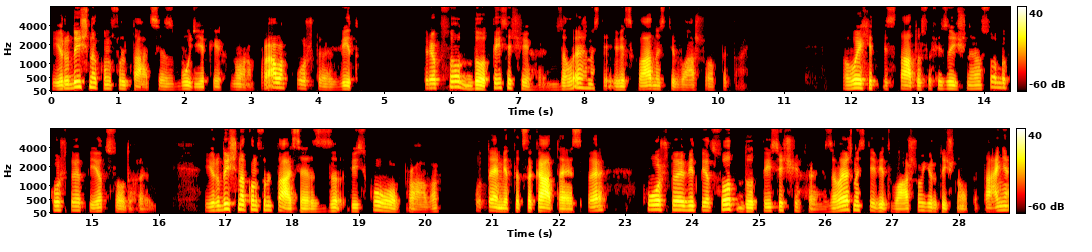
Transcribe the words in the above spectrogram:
Юридична консультація з будь-яких норм права коштує від 300 до 1000 гривень, в залежності від складності вашого питання. Вихід із статусу фізичної особи коштує 500 гривень. Юридична консультація з військового права по темі ТЦК та СП коштує від 500 до 1000 гривень, в залежності від вашого юридичного питання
